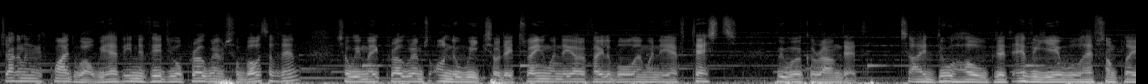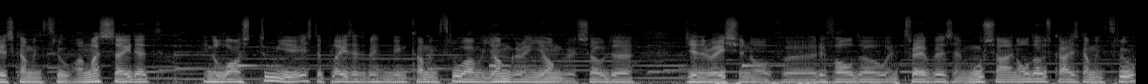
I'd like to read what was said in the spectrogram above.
juggling it quite well. We have individual programs for both of them so we make programs on the week so they train when they are available and when they have tests we work around that. So I do hope that every year we'll have some players coming through. I must say that in the last two years the players that have been coming through are younger and younger so the generation of uh, Rivaldo and Travis and Musa and all those guys coming through,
